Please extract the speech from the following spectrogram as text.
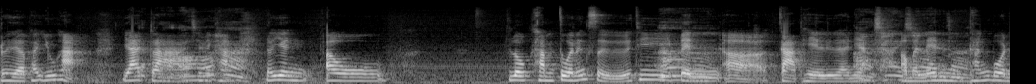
เรือพยุหะญาตราอ๋อใช่ไหมคะค่ะแล้วยังเอา โลกทำตัวหนังสือที่อ่าเป็นเอ่อกาบเพเรือเนี่ย อ่าใช่เอามาเล่นใช่อาจารย์ทั้งบน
